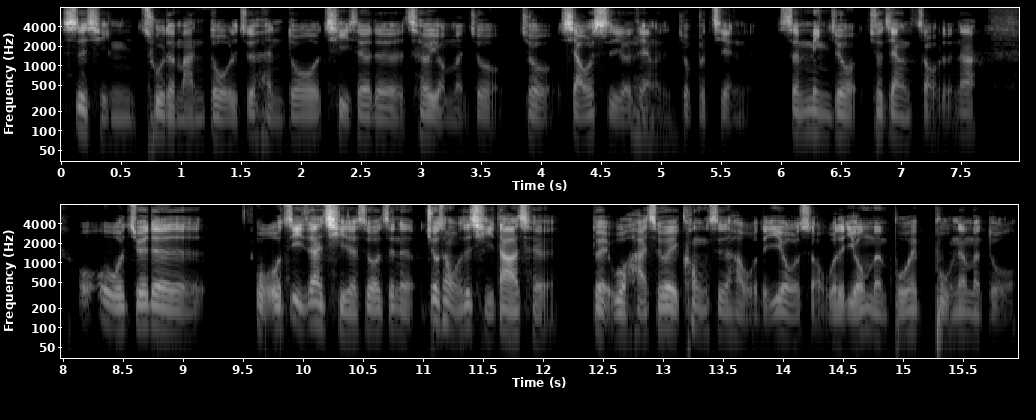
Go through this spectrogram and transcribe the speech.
事情出的蛮多的，就很多汽车的车友们就就消失了，这样子就不见了，生命就就这样走了。那我我觉得我我自己在骑的时候，真的就算我是骑大车，对我还是会控制好我的右手，我的油门不会补那么多。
